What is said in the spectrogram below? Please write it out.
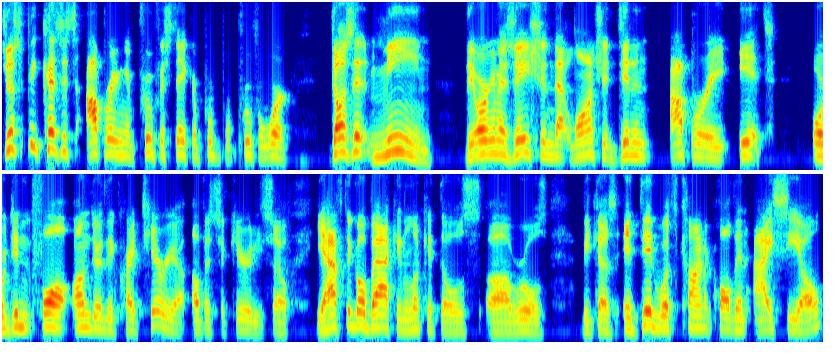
Just because it's operating in proof of stake or proof, proof of work doesn't mean the organization that launched it didn't operate it or didn't fall under the criteria of a security. So you have to go back and look at those uh, rules because it did what's kind of called an ICO.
